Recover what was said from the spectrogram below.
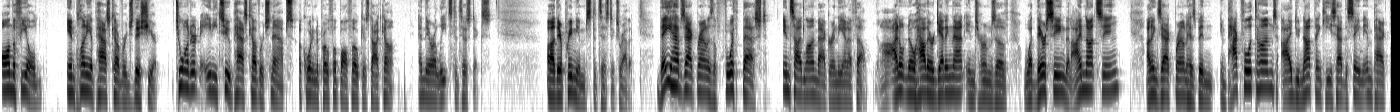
on the field in plenty of pass coverage this year. 282 pass coverage snaps, according to ProFootballFocus.com, and their elite statistics, uh, their premium statistics, rather. They have Zach Brown as the fourth best inside linebacker in the NFL. I don't know how they're getting that in terms of what they're seeing that I'm not seeing. I think Zach Brown has been impactful at times. I do not think he's had the same impact,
